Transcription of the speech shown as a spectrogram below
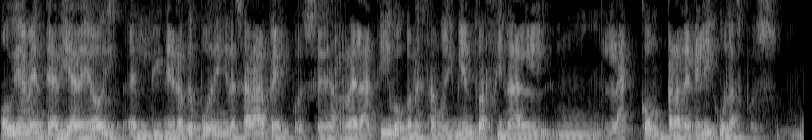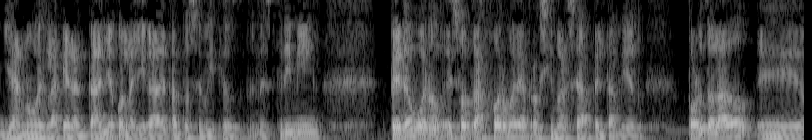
Obviamente a día de hoy el dinero que puede ingresar Apple pues es relativo con este movimiento, al final mm, la compra de películas pues ya no es la que era antaño con la llegada de tantos servicios en streaming, pero bueno, es otra forma de aproximarse a Apple también. Por otro lado, eh,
